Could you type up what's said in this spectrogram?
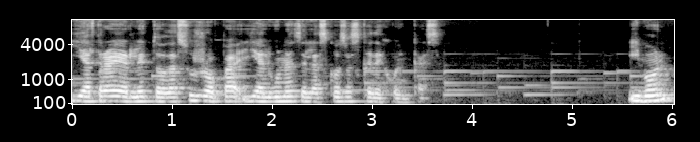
y a traerle toda su ropa y algunas de las cosas que dejó en casa. Yvonne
